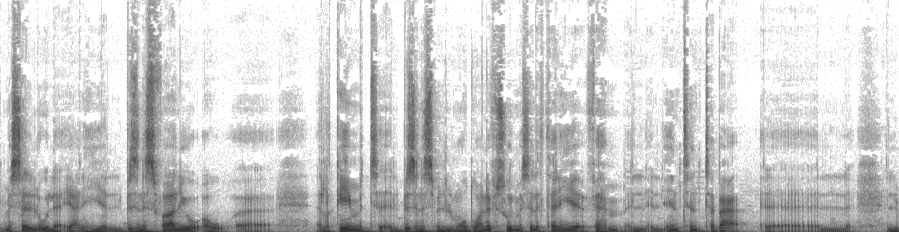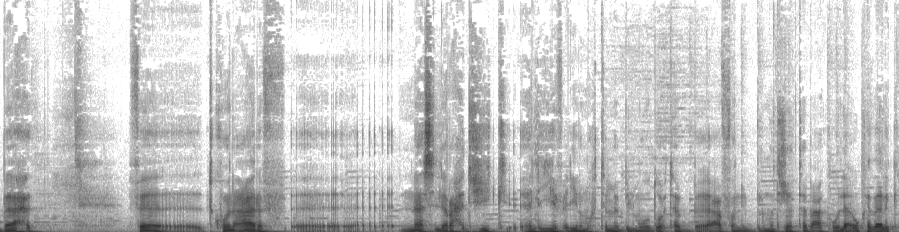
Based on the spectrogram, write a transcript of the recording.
المسألة الأولى يعني هي ال business value أو القيمة البزنس من الموضوع نفسه المسألة الثانية هي فهم الإنتنت تبع الباحث فتكون عارف الناس اللي راح تجيك هل هي فعليا مهتمة بالموضوع تب عفوا بالمنتجات تبعك أو لا وكذلك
